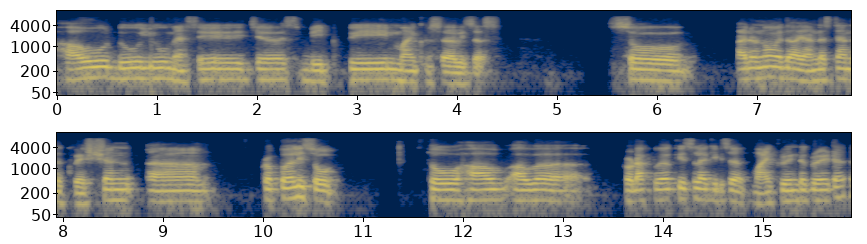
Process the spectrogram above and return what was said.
How do you messages between microservices? So I don't know whether I understand the question um, properly. So so how our product work is like it is a micro integrator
